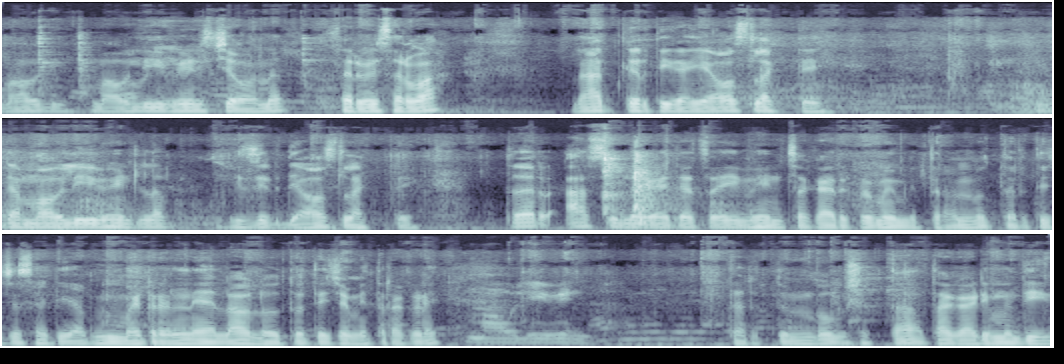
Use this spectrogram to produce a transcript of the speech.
माऊली माऊली इव्हेंट्सचे ऑनर सर्वे सर्वा नाद करते का? यावंच लागते एकदा माऊली इव्हेंटला व्हिजिट द्यावंच लागते तर आज संध्याकाळी त्याचा इव्हेंटचा कार्यक्रम आहे मित्रांनो. तर त्याच्यासाठी आम्ही मटेरियल न्यायला आलो होतो त्याच्या मित्राकडे. माऊली विन तर तुम्ही बघू शकता आता गाडीमध्ये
